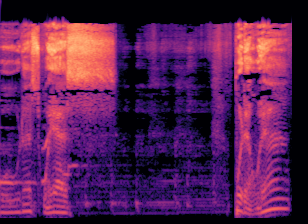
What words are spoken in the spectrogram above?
puras weas. Pura wea.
